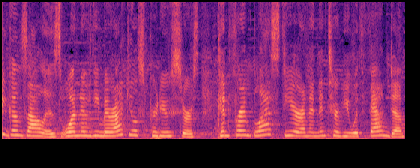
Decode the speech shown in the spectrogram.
Ferry Gonzalez, one of the Miraculous producers, confirmed last year on an interview with Fandom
